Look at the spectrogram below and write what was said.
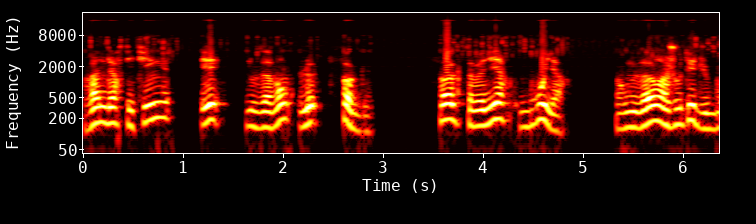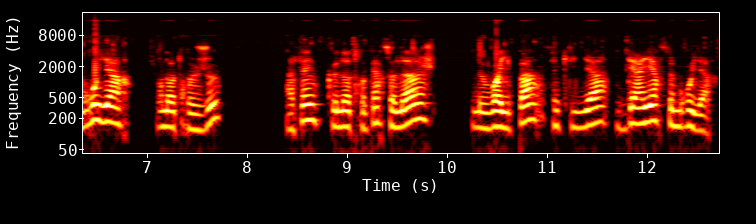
Render Setting et nous avons le fog. Fog, ça veut dire brouillard. Donc nous allons ajouter du brouillard sur notre jeu afin que notre personnage ne voie pas ce qu'il y a derrière ce brouillard.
